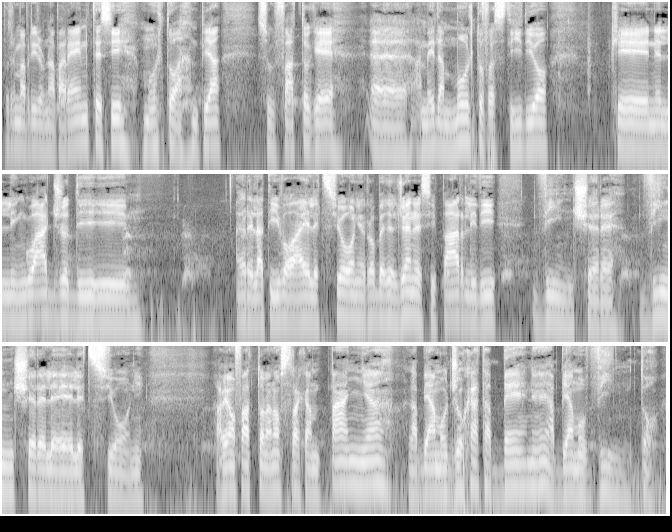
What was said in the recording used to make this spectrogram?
potremmo aprire una parentesi molto ampia sul fatto che eh, a me dà molto fastidio che nel linguaggio di, relativo a elezioni e robe del genere si parli di vincere, vincere le elezioni. Abbiamo fatto la nostra campagna, l'abbiamo giocata bene, abbiamo vinto.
